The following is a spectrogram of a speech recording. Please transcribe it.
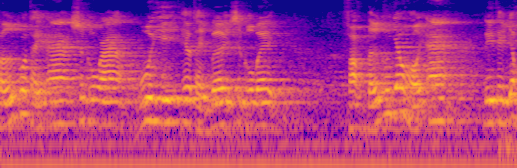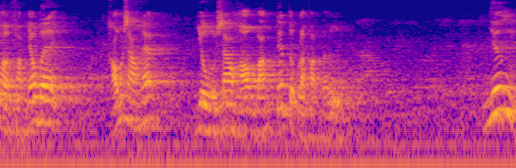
tử của thầy a, sư cô a quy y theo thầy b, sư cô b. Phật tử của giáo hội a, đi theo giáo hội phật giáo b. Không sao hết, dù sao họ vẫn tiếp tục là phật tử. Nhưng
